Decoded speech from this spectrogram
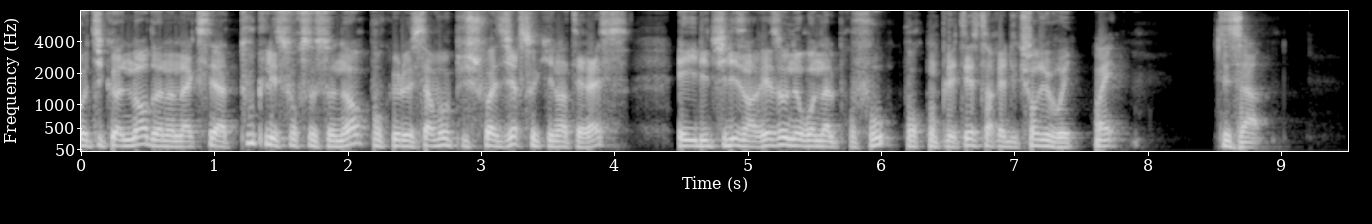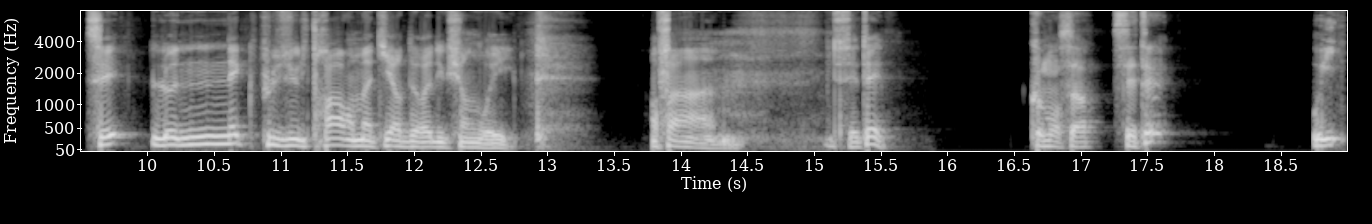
Oticon More donne un accès à toutes les sources sonores pour que le cerveau puisse choisir ce qui l'intéresse, et il utilise un réseau neuronal profond pour compléter sa réduction du bruit. Oui, c'est ça. C'est le nec plus ultra en matière de réduction de bruit. Enfin, c'était. Comment ça? C'était? Oui,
